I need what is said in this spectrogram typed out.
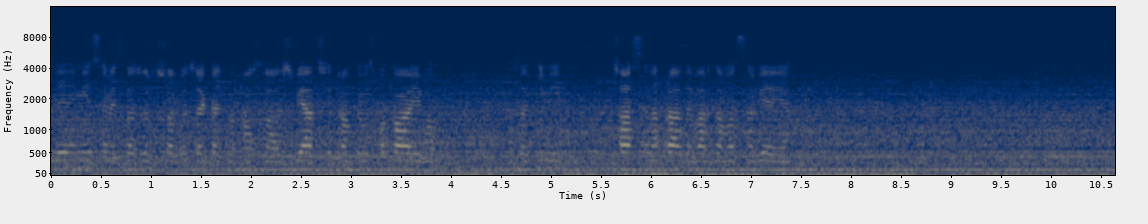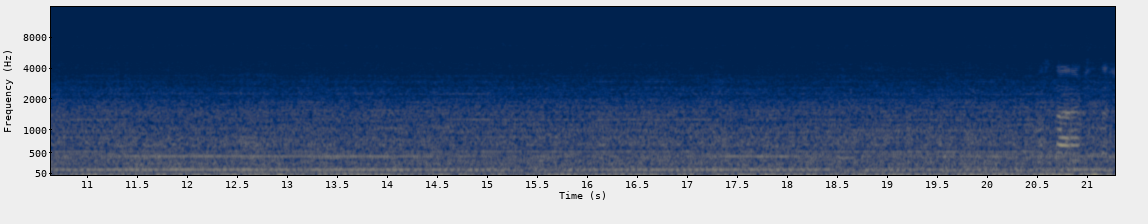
Jedynym miejscem jest to, że trzeba poczekać po prostu aż wiatr się trochę uspokoi, bo ostatnimi czasy naprawdę bardzo mocno wieje. Postaram się też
